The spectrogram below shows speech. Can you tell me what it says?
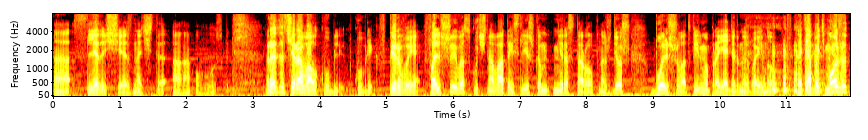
А, следующее, значит, э, ага, о господи. Разочаровал Кубли- Кубрик. Впервые. Фальшиво, скучновато и слишком нерасторопно. Ждешь большего от фильма про ядерную войну. Хотя, быть может,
